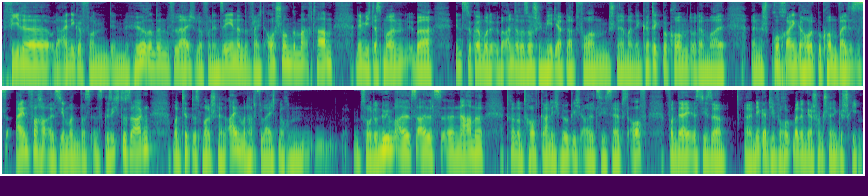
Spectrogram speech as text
viele oder einige von den Hörenden vielleicht oder von den Sehenden vielleicht auch schon gemacht haben, nämlich, dass man über Instagram oder über andere Social Media Plattformen schnell mal eine Kritik bekommt oder mal einen Spruch reingehaut bekommt, weil das ist einfacher als jemand das ins Gesicht zu sagen. Man tippt es mal schnell ein, man hat vielleicht noch ein Pseudonym als, als äh, Name drin und taucht gar nicht wirklich als sich selbst auf. Von daher ist dieser äh, negative Rückmeldung ja schon schnell geschrieben.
